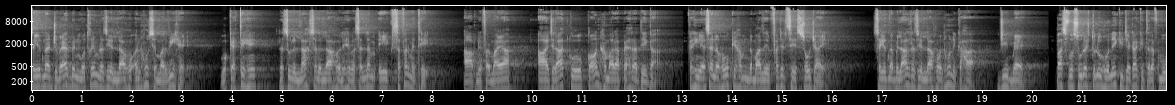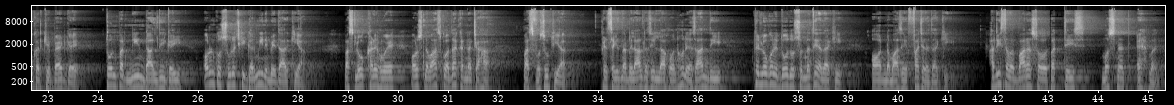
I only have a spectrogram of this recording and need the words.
سیدنا جبیر بن مطعم رضی اللہ عنہ سے مروی ہے۔ وہ کہتے ہیں، رسول اللہ صلی اللہ علیہ وسلم ایک سفر میں تھے۔ آپ نے فرمایا، آج رات کو کون ہمارا پہرا دے گا؟ کہیں ایسا نہ ہو کہ ہم نماز فجر سے سو جائیں۔ سیدنا بلال رضی اللہ عنہ نے کہا جی میں۔ پس وہ سورج طلوع ہونے کی جگہ کی طرف منہ کر کے بیٹھ گئے۔ تو ان پر نیند ڈال دی گئی اور ان کو سورج کی گرمی نے بیدار کیا۔ پس لوگ کھڑے ہوئے اور اس نماز کو ادا کرنا چاہا، پس وضو کیا۔ پھر سیدنا بلال رضی اللہ عنہ نے اذان دی، پھر لوگوں نے دو دو سنتیں ادا کی اور نماز فجر ادا کی۔ حدیث نمبر بارہ سو بتیس، مسند احمد۔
